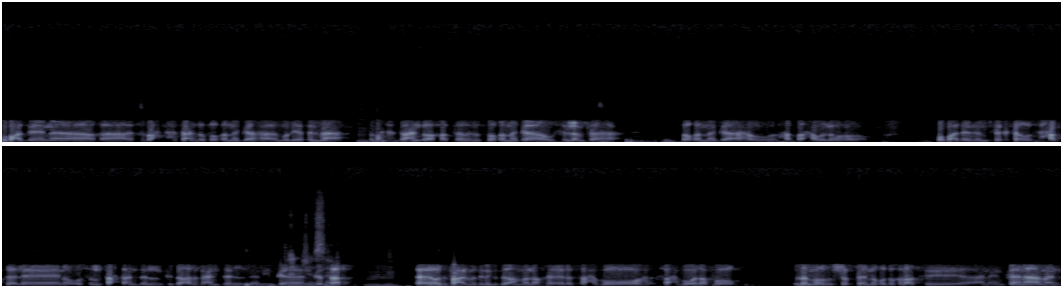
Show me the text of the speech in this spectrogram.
وبعدين آه، سبحت حتى عند طوق النقاه موليه في الماء. سبحت حتى عنده اخذت طوق النقاه وسلمته طوق النقاه وحطه حوله وبعدين مسكته وسحبته لين وصلت تحت عند الجدار اللي عند. القصر. آه، ودفاع المدني جزاهم الله خير سحبوه سحبوه لفوق. لما شفت إنه قد خلاص في يعني مكان آمن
